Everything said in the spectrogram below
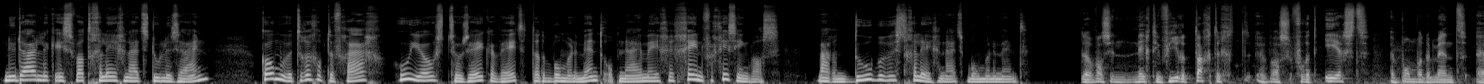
Nu duidelijk is wat gelegenheidsdoelen zijn, komen we terug op de vraag hoe Joost zo zeker weet dat het bombardement op Nijmegen geen vergissing was maar een doelbewust gelegenheidsbombardement. Er was in 1984 eh, was voor het eerst een bombardement uh,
